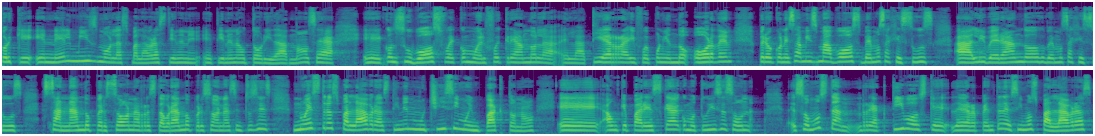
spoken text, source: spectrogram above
porque en Él mismo las palabras tienen, eh, tienen autoridad, ¿no? O sea, eh, con su voz fue como Él fue creando la, la, tierra y fue poniendo orden, pero con esa misma voz vemos a Jesús uh, liberando, vemos a Jesús sanando personas, restaurando personas. Entonces, nuestras palabras tienen muchísimo impacto, ¿no? Eh, aunque parezca, como tú dices, son, somos tan reactivos que de repente decimos palabras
